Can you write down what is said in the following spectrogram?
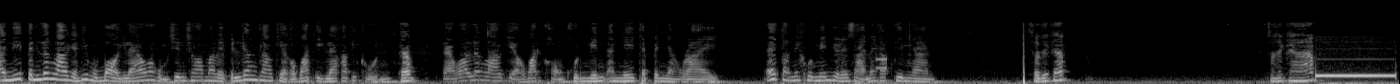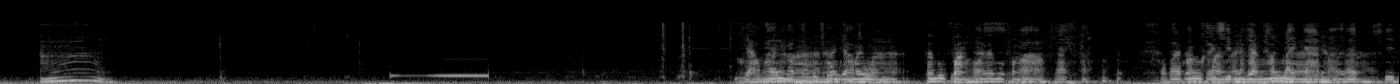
อันนี้เป็นเรื่องราวอย่างที่ผมบอกอีกแล้วว่าผมชื่นชอบมากเลยเป็นเรื่องราวเกี่ยวกับวัดอีกแล้วครับพี่ขุนครับ แต่ว่าเรื่องราวเกี่ยวกับวัดของคุณมิ้นอันนี้จะเป็นอย่างไร เอ๊ะตอนนี้คุณมิ้นอยู่ในสายไหมครับ ทีมงาน สวัสดีครับ สวัสดีครับอ้าว ขอ ยังอภัไม่ยนะครับมาท่านผู้ชมนะยังไม่ครับผมมาท่านผู้ฟังนะท่านผู้ฟังอ่าใช่ครับขออภัยคท่านวามผู้เคยฟังชินนะนะคยัรับงไม่ทำรายการยังมาไซะชิน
